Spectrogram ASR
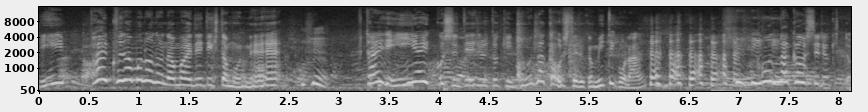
いっぱい果物の名前出てきたもんね。二人で言い合いっこしてる時にどんな顔してるか見てごらん。こんな顔してるよきっと。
